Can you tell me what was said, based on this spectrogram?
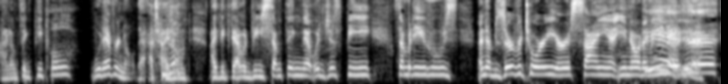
I don't think people would ever know that. I don't. I think that would be something that would just be somebody who's an observatory or a science. You know what I mean? Yeah, It- yeah. uh,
